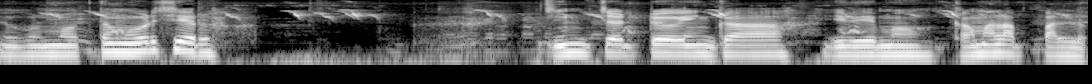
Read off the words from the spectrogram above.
ఇప్పుడు మొత్తం ఊడిచారు చించెట్టు ఇంకా ఇదేమో కమలప్పళ్ళు.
